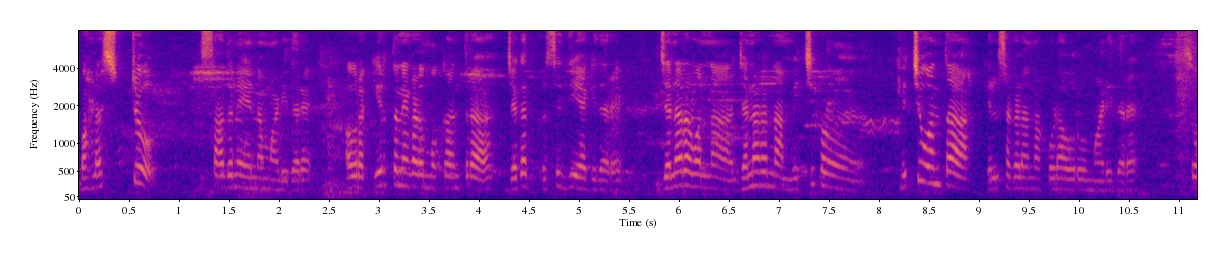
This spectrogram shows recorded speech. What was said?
ಬಹಳಷ್ಟು ಸಾಧನೆಯನ್ನು ಮಾಡಿದ್ದಾರೆ. ಅವರ ಕೀರ್ತನೆಗಳ ಮುಖಾಂತರ ಜಗತ್ ಪ್ರಸಿದ್ಧಿಯಾಗಿದ್ದಾರೆ. ಜನರವನ್ನು, ಜನರನ್ನು ಮೆಚ್ಚಿಕೊ ಮೆಚ್ಚುವಂಥ ಕೆಲಸಗಳನ್ನು ಕೂಡ ಅವರು ಮಾಡಿದ್ದಾರೆ. ಸೊ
